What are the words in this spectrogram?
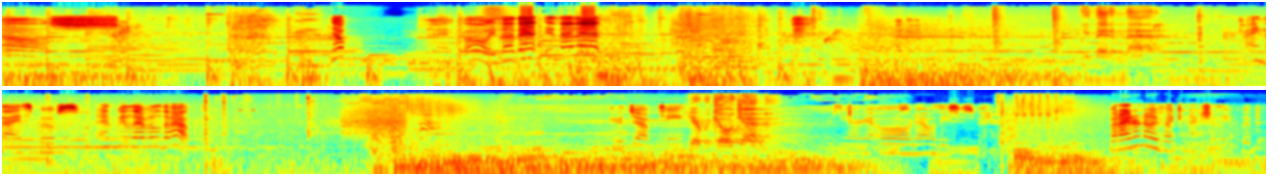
Ah, oh, shit. Is that that? Is that that? okay. We made him mad. Kinda, I suppose. And we leveled up. Good job, team. Here we go again. Where's the area? Oh no, this is better. But I don't know if I can actually equip it.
